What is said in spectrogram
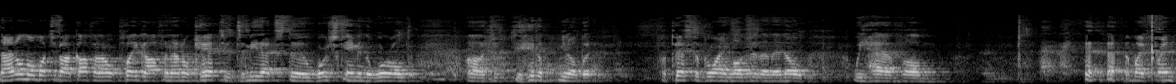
Now, I don't know much about golf, and I don't play golf, and I don't care to. To me, that's the worst game in the world uh, to, to, hit a, you know, but, Pastor Brian loves it, and I know we have um, my friend.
